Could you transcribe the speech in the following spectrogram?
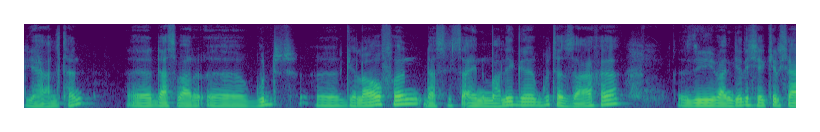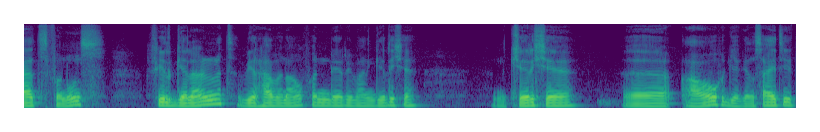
gehalten. Äh, das war äh, gut äh, gelaufen. Das ist eine malige, gute Sache. Die evangelische Kirche hat von uns viel gelernt. Wir haben auch von der evangelischen Kirche äh, auch gegenseitig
